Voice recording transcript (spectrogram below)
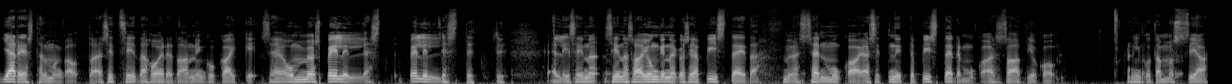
järjestelmän kautta ja sitten siitä hoidetaan niin kuin kaikki. Se on myös pelillistetty, eli siinä, siinä saa jonkinnäköisiä pisteitä myös sen mukaan ja sitten niiden pisteiden mukaan sä saat joko niin kuin tämmöisiä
